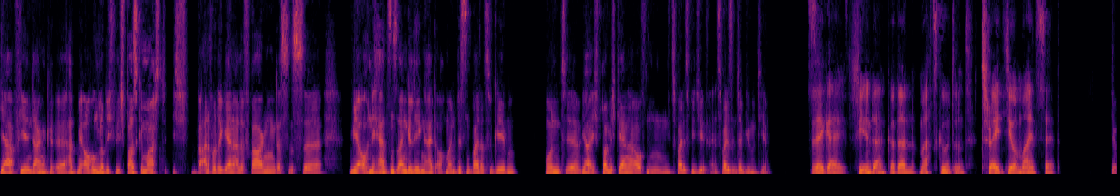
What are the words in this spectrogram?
Ja, vielen Dank. Äh, hat mir auch unglaublich viel Spaß gemacht. Ich beantworte gerne alle Fragen. Das ist äh, mir auch eine Herzensangelegenheit, auch mein Wissen weiterzugeben. Und äh, ja, ich freue mich gerne auf ein zweites Video, ein zweites Interview mit dir. Sehr geil. Vielen Dank. Und dann macht's gut und trade your mindset. Ja.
